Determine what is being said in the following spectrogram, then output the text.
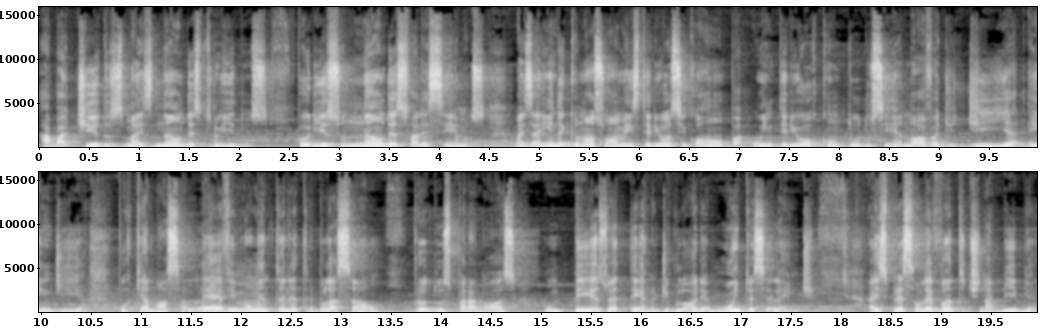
abatidos, mas não destruídos por isso não desfalecemos, mas ainda que o nosso homem exterior se corrompa, o interior, contudo, se renova de dia em dia, porque a nossa leve e momentânea tribulação produz para nós um peso eterno de glória muito excelente. A expressão levanta-te na Bíblia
